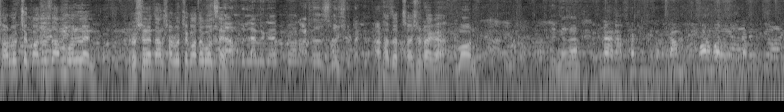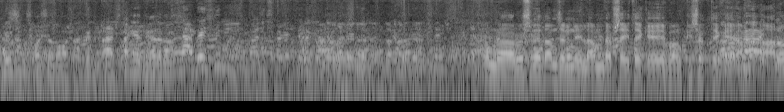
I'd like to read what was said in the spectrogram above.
সর্বোচ্চ কত দাম বললেন রসুনের দাম সর্বোচ্চ কত বলছেন আট হাজার ছয়শো টাকা মন। জেনে যান না না ছয়শো টাকা দাম বড় বড় দাম বেশি বলছি। ছয়শো সমস্যা ট্রান্স থাকে দেখা যায় না না বেশি আমরা রসুনের দাম জেনে নিলাম ব্যবসায়ী থেকে এবং কৃষক থেকে। আমরা আরও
